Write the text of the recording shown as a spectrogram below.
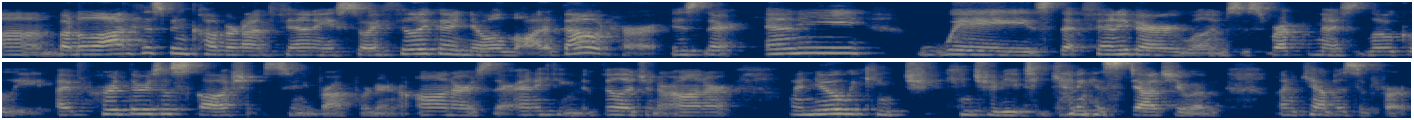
um, but a lot has been covered on Fannie, so I feel like I know a lot about her. Is there any ways that Fannie Barrier Williams is recognized locally. I've heard there's a scholarship at SUNY Brockport in her honor. Is there anything in the village in her honor? I know we can contribute to getting a statue of, on campus of her.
